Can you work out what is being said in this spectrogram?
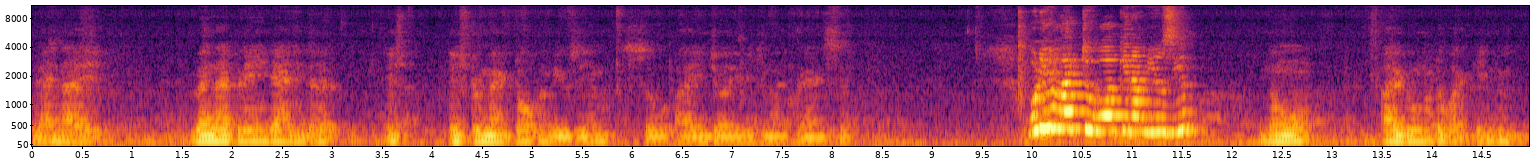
when I when I playing any the ins- instrument of a museum so I enjoy with my friends. Would you like to work in a museum? No, I do not work in mu- museum so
